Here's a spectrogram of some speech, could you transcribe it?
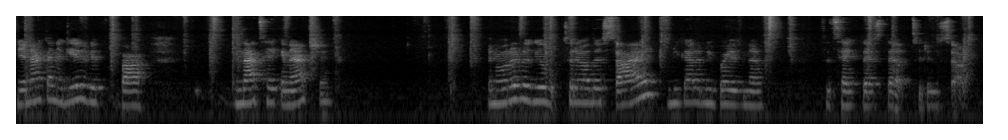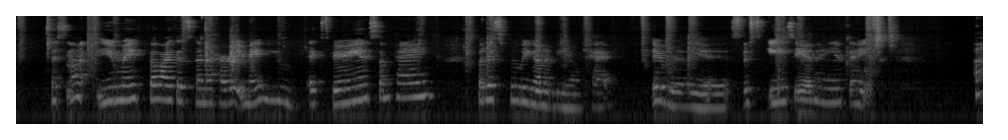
You're not gonna get it if by not taking action. In order to get to the other side, you gotta be brave enough to take that step to do so. It's not. You may feel like it's gonna hurt. Maybe you experience some pain, but it's really gonna be okay. It really is. It's easier than you think.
